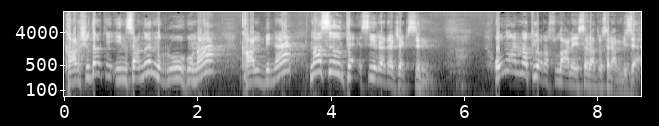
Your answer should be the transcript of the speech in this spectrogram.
karşıdaki insanın ruhuna, kalbine nasıl tesir edeceksin? Onu anlatıyor Resulullah Aleyhisselatü Vesselam bize.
